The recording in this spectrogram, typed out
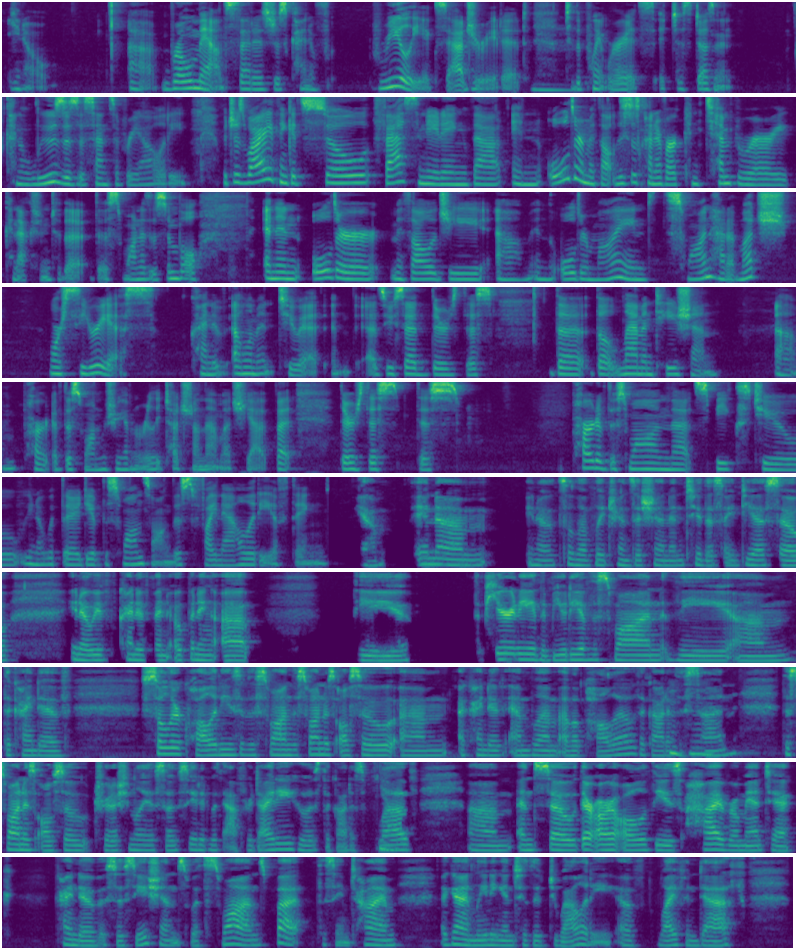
you know, uh, romance that is just kind of really exaggerated mm. to the point where it's it just doesn't kind of loses a sense of reality, which is why I think it's so fascinating that in older mythology, this is kind of our contemporary connection to the the swan as a symbol and in older mythology, um, in the older mind, Swan had a much more serious kind of element to it. And as you said, there's this the the lamentation um, part of the swan, which we haven't really touched on that much yet. But there's this this part of the swan that speaks to you know with the idea of the swan song, this finality of things. Yeah, and um, you know, it's a lovely transition into this idea. So you know, we've kind of been opening up the the purity, the beauty of the swan, the um, the kind of solar qualities of the swan. The swan was also um, a kind of emblem of Apollo, the god of mm-hmm. the sun. The swan is also traditionally associated with Aphrodite, who is the goddess of love. Yeah. Um, and so there are all of these high romantic kind of associations with swans, but at the same time, again, leaning into the duality of life and death.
